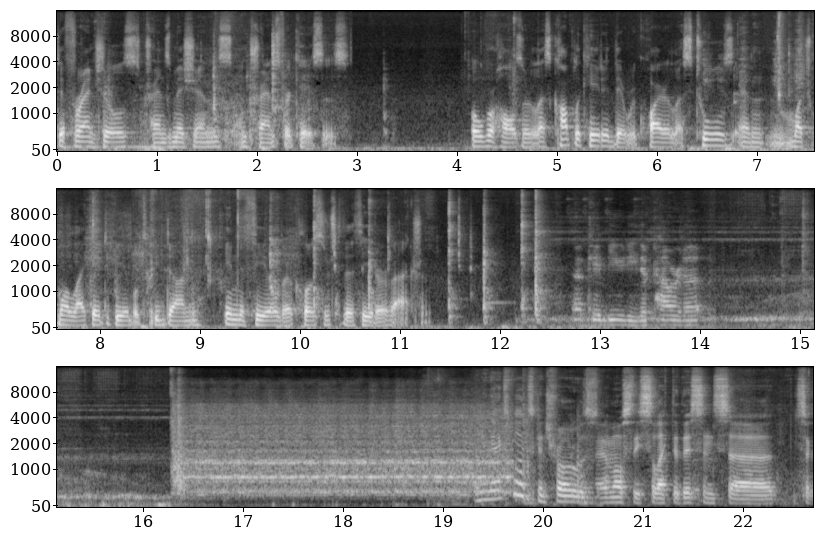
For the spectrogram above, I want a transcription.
differentials, transmissions, and transfer cases. Overhauls are less complicated, they require less tools, and much more likely to be able to be done in the field or closer to the theater of action. Okay, beauty, they're powered up. I mean, the Xbox controller was. I mostly selected this since uh, it's a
